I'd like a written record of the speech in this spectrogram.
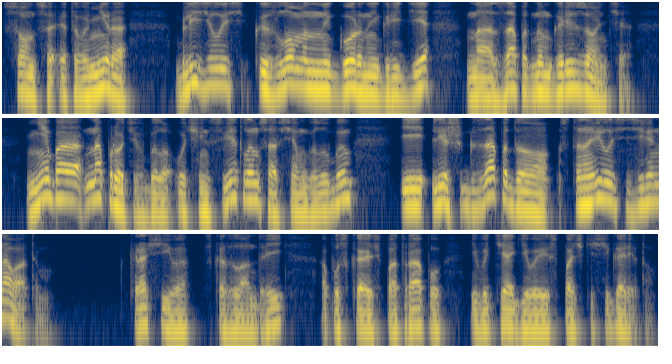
солнце этого мира близилось к изломанной горной гряде на западном горизонте. Небо, напротив, было очень светлым, совсем голубым, и лишь к западу становилось зеленоватым. «Красиво», — сказал Андрей, опускаясь по трапу и вытягивая из пачки сигарету.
